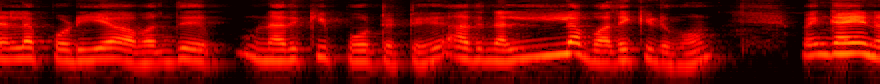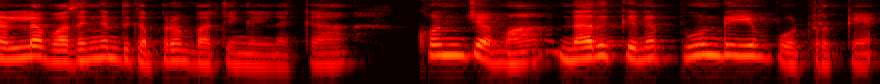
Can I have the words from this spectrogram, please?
நல்லா பொடியாக வந்து நறுக்கி போட்டுட்டு அது நல்லா வதக்கிடுவோம். வெங்காயம் நல்லா வதங்கினதுக்கப்புறம் பார்த்தீங்கன்னாக்கா கொஞ்சமாக நறுக்கின பூண்டையும் போட்டிருக்கேன்.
